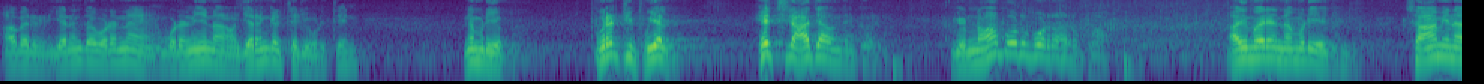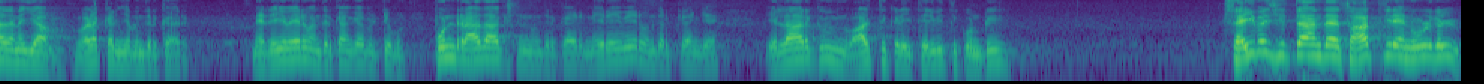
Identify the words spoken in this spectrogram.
அவர் இறந்த உடனே உடனே நான் இரங்கல் செடி கொடுத்தேன். நம்முடைய புரட்சி புயல் ஹெச் ராஜா வந்திருக்கார். என்ன போடு போடுறாருப்பா? அது மாதிரி நம்முடைய சாமிநாதன் ஐயா வழக்கறிஞர் வந்திருக்கார். நிறைய பேர் வந்திருக்காங்க விட்டு பொன் ராதாகிருஷ்ணன் வந்திருக்கார். நிறைய பேர் வந்திருக்காங்க எல்லாருக்கும் வாழ்த்துக்களை தெரிவித்து கொண்டு சைவ சித்தாந்த சாத்திர நூல்கள்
